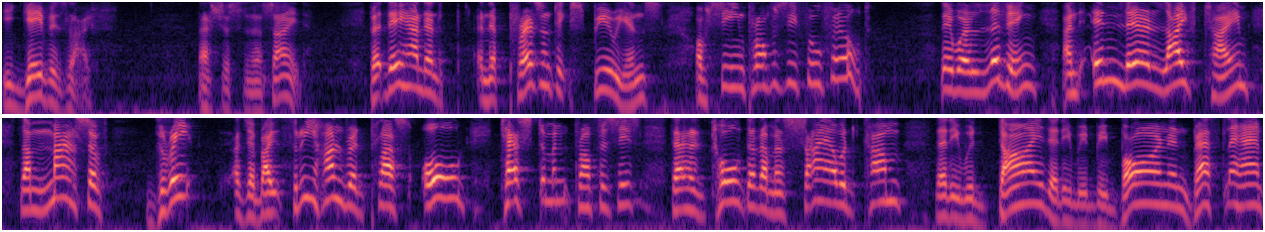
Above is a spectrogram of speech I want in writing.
He gave his life. That's just an aside. But they had an, an, a present experience of seeing prophecy fulfilled. They were living, and in their lifetime, the mass of great, about 300 plus Old Testament prophecies that had told that a Messiah would come, that he would die, that he would be born in Bethlehem,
